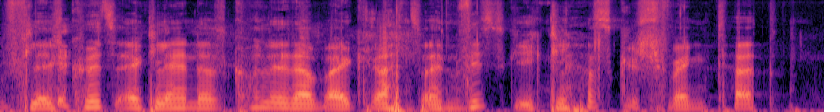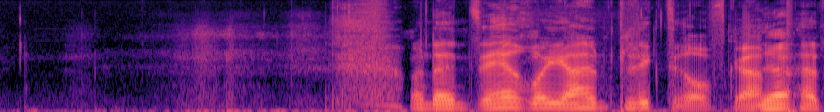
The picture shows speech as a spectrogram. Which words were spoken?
Vielleicht kurz erklären, dass Colin dabei gerade sein Whiskyglas geschwenkt hat. Und einen sehr royalen Blick drauf gehabt Ja. hat,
